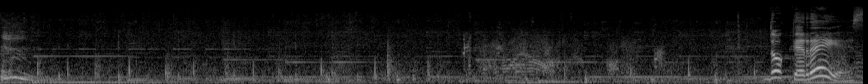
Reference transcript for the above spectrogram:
Dr. Reyes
